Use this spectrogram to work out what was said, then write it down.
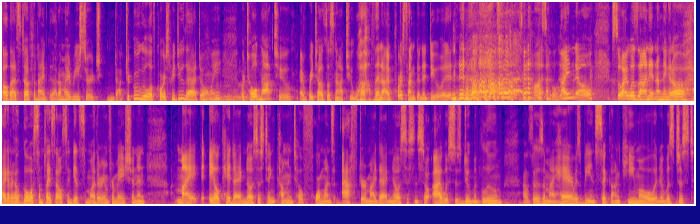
all that stuff, and I got on my research, Dr. Google, of course we do that, don't we? Mm-hmm. We're told not to. Everybody tells us not to. Well, then I, of course I'm going to do it. it's impossible. I know. So I was on it, and I'm thinking, oh, I got to go someplace else and get some other information. And my ALK diagnosis didn't come until four months after my diagnosis, and so I was just doom and gloom. I was losing my hair, I was being sick on chemo, and it was just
